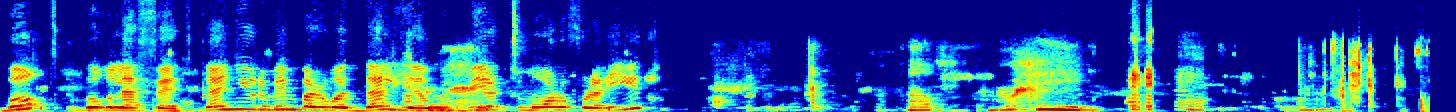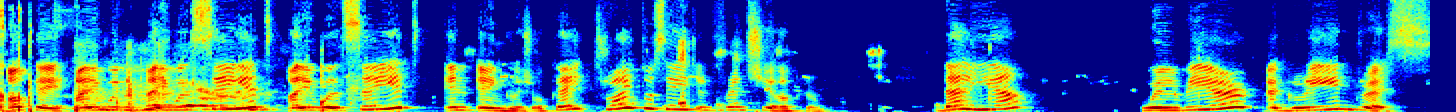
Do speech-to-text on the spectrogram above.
bought Boglafet. Can you remember what Dalia will wear tomorrow for Eid? Okay, I will I will say it. I will say it in English, okay? Try to say it in French, ya Akram. Dalia will wear a green dress.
